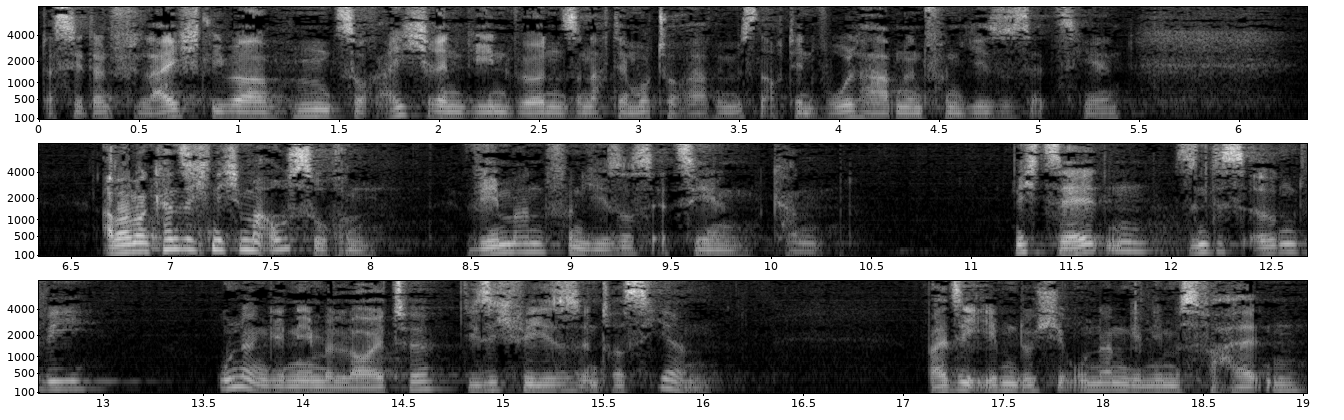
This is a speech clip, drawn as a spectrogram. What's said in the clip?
dass sie dann vielleicht lieber hm, zu Reicheren gehen würden, so nach dem Motto, ja, wir müssen auch den Wohlhabenden von Jesus erzählen. Aber man kann sich nicht immer aussuchen, wem man von Jesus erzählen kann. Nicht selten sind es irgendwie unangenehme Leute, die sich für Jesus interessieren, weil sie eben durch ihr unangenehmes Verhalten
